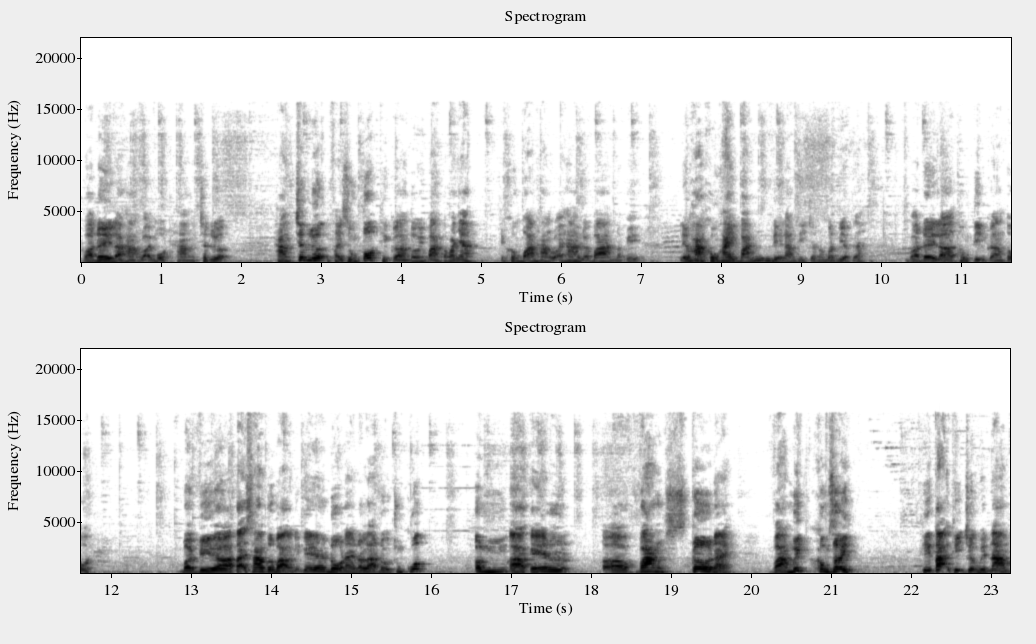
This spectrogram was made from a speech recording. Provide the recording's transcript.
Và đây là hàng loại 1, hàng chất lượng. Hàng chất lượng phải dùng tốt thì cửa hàng tôi bán các bác nha Chứ không bán hàng loại 2, loại 3 là vì Nếu hàng không hay bán để làm gì cho nó mất việc ra. Và đây là thông tin cửa hàng tôi. Bởi vì à, tại sao tôi bảo những cái đồ này nó là đồ Trung Quốc? Âm à cái uh, vang cơ này và mic không dây. Thì tại thị trường Việt Nam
